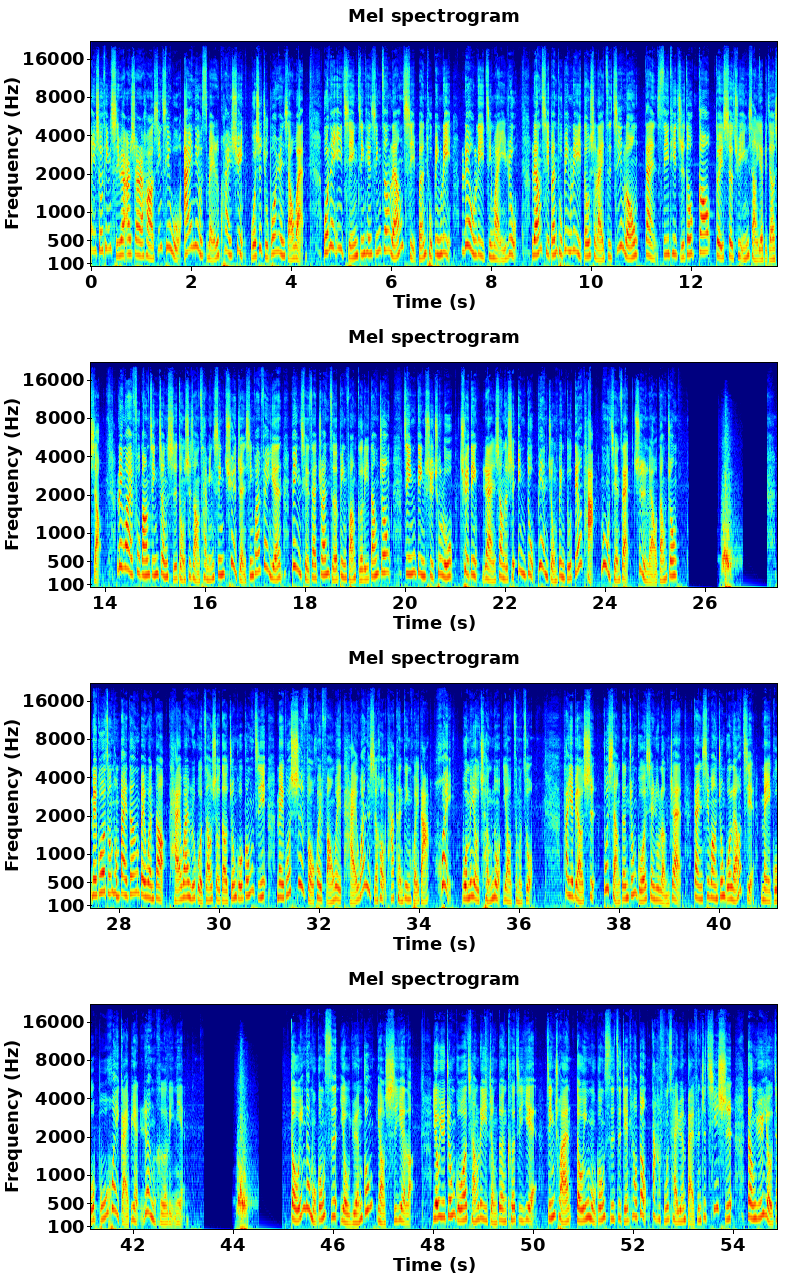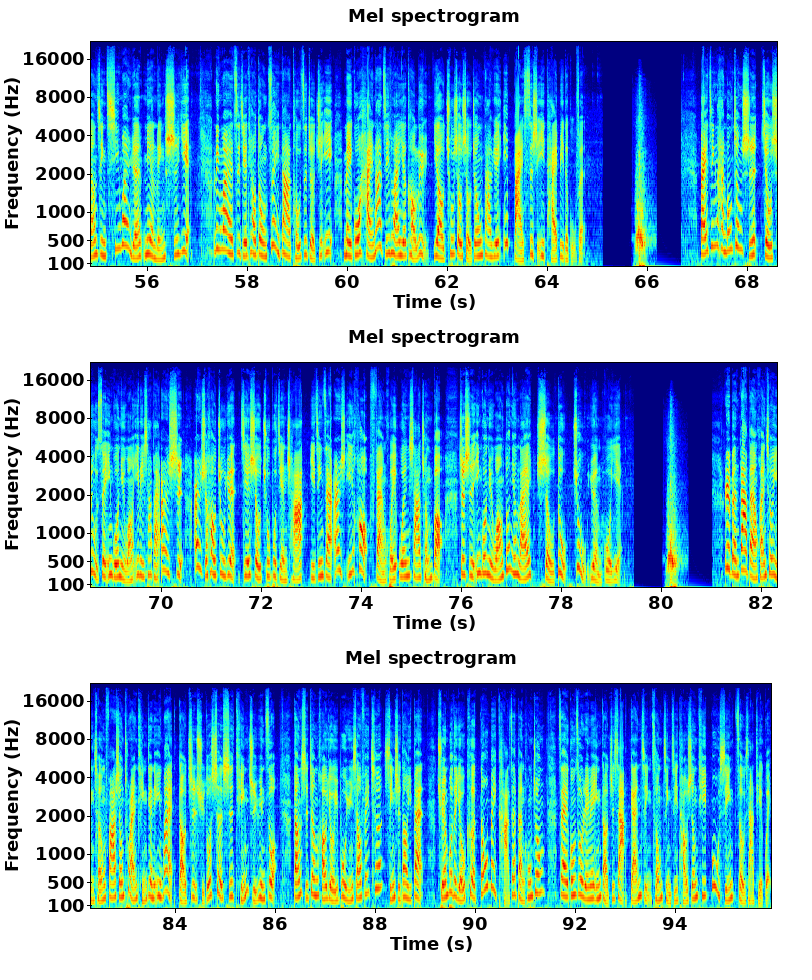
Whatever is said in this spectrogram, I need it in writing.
欢迎收听十月二十二号星期五 iNews 每日快讯，我是主播苑小婉。国内疫情今天新增两起本土病例，六例境外移入，两起本土病例都是来自基隆，但 CT 值都高，对社区影响也比较小。另外，富邦金证实董事长蔡明星确诊新冠肺炎，并且在专责病房隔离当中，经定序出炉，确定染上的是印度变种病毒 Delta，目前在治疗当中。美国总统拜登被问到台湾如果遭受到中国攻击，美国是否会防卫台湾的时候，他肯定回答会，我们有承诺要这么做。他也表示不想跟中国陷入冷战，但希望中国了解美国不会改变任何理念。抖音的母公司有员工要失业了。由于中国强力整顿科技业，经传抖音母公司字节跳动大幅裁员百分之七十，等于有将近七万人面临失业。另外，字节跳动最大投资者之一美国海纳集团也考虑要出售手中大约一百四十亿台币的股份。白金汉宫证实，九十五岁英国女王伊丽莎白二世二十号住院接受初步检查，已经在二十一号返回温莎城堡。这是英国女王多年来首度住院过夜。日本大阪环球影城发生突然停电的意外，导致许多设施停止运作。当时正好有一部云霄飞车行驶到一半，全部的游客都被卡在半空中，在工作人员引导之下，赶紧从紧急逃生梯步行走下铁轨。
